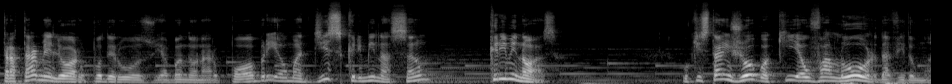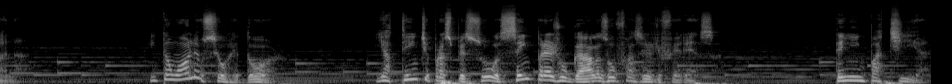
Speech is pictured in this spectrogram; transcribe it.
Tratar melhor o poderoso e abandonar o pobre é uma discriminação criminosa. O que está em jogo aqui é o valor da vida humana. Então, olhe ao seu redor e atente para as pessoas sem pré-julgá-las ou fazer diferença. Tenha empatia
